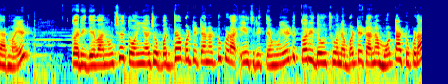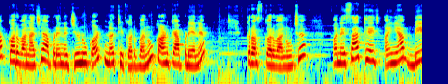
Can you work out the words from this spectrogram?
જારમાં એડ કરી દેવાનું છે. તો અહીંયા જો બધા બટેટાના ટુકડા એ જ રીતે હું એડ કરી દઉં છું અને બટેટાના મોટા ટુકડા કરવાના છે. આપણે એને ઝીણું કટ નથી કરવાનું, કારણ કે આપણે એને ક્રશ કરવાનું છે. અને સાથે જ અહીંયા બે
